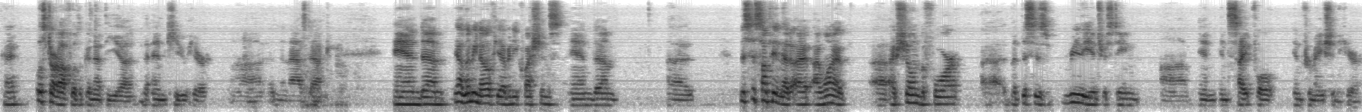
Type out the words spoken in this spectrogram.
Okay, we'll start off with looking at the uh, the NQ here uh, in the Nasdaq, and um, yeah, let me know if you have any questions. And um, uh, this is something that I, I want to uh, I've shown before, uh, but this is really interesting and insightful information here.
